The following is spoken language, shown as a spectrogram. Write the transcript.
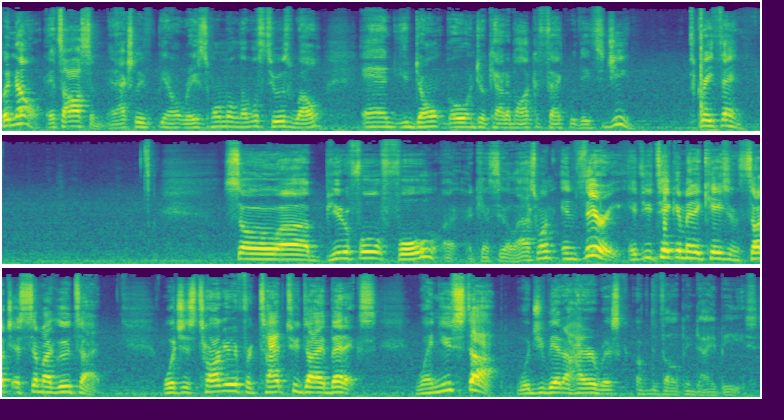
But no, it's awesome. It actually you know raises hormone levels too as well, and you don't go into a catabolic effect with HCG. It's a great thing. So uh, beautiful, full. I, I can't see the last one. In theory, if you take a medication such as semaglutide, which is targeted for type 2 diabetics, when you stop, would you be at a higher risk of developing diabetes?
